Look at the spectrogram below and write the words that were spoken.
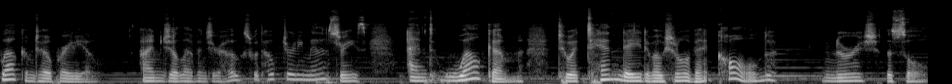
Welcome to Hope Radio. I'm Jill Evans, your host with Hope Journey Ministries, and welcome to a 10 day devotional event called Nourish the Soul.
